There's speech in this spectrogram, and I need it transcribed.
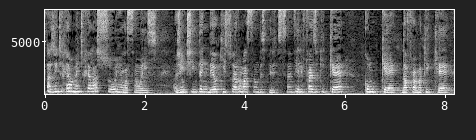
a gente realmente relaxou em relação a isso a gente entendeu que isso era uma ação do Espírito Santo e ele faz o que quer, como quer, da forma que quer,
